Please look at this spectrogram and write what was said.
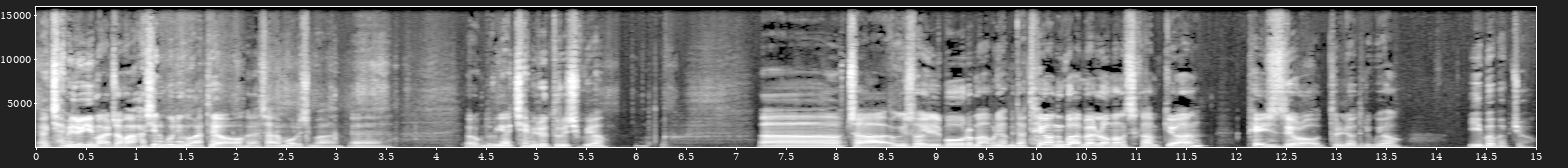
그냥 재미로 이 말 저말 하시는 분인 것 같아요. 예, 잘은 모르지만. 예. 여러분들 그냥 재미로 들으시고요. 아, 자, 여기서 1부를 마무리합니다. 태연과 멜로망스가 함께한 페이지 제로 들려드리고요. 2부 뵙죠.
